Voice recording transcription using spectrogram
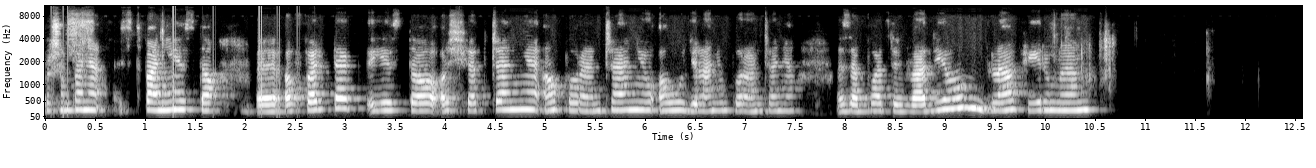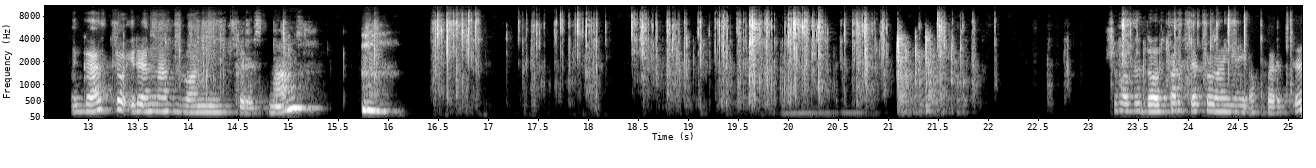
Proszę Państwa, nie jest to e, oferta, jest to oświadczenie o poręczeniu, o udzielaniu poręczenia zapłaty wadium dla firmy Gastro Irena Dzwoni-Krysman. Przechodzę do otwarcia kolejnej oferty.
